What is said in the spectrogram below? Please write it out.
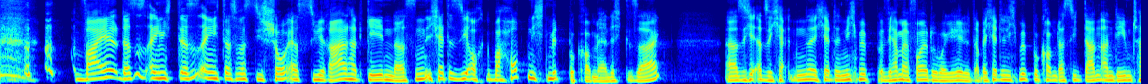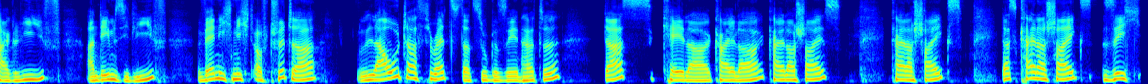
Weil das ist eigentlich, das ist eigentlich das, was die Show erst viral hat gehen lassen. Ich hätte sie auch überhaupt nicht mitbekommen, ehrlich gesagt. Also ich, also ich, ne, ich hätte nicht mit, wir haben ja vorher drüber geredet, aber ich hätte nicht mitbekommen, dass sie dann an dem Tag lief, an dem sie lief, wenn ich nicht auf Twitter lauter Threads dazu gesehen hätte, dass Kayla, Kyla, Kyla Scheiß, Kyla Scheiks, dass Kyla Scheiks sich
